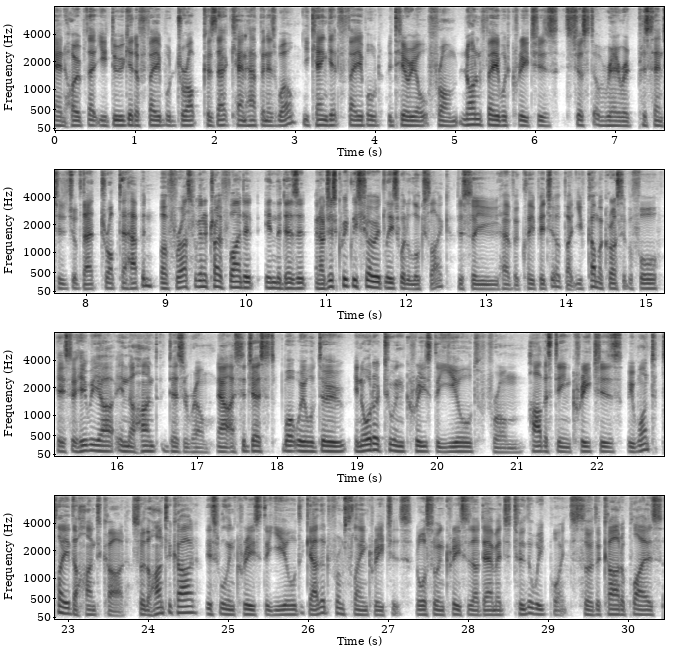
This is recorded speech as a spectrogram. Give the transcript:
and hope that you do get a fabled drop because that can happen as well. You can get fabled material from non-fabled creatures. It's just a rare percentage of that drop to happen. But for us, we're going to try to find it in the desert. And I'll just quickly show at least what it looks like, just so you have a clear picture, but you've come across it before. Okay, so here we are in the Hunt Desert Realm. Now, I suggest what we will do in order to increase the yield from harvesting creatures, we want to play the Hunt card. So the Hunter card, this will increase the yield gathered from slain creatures. It also increases our damage to the weak points. So the card applies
